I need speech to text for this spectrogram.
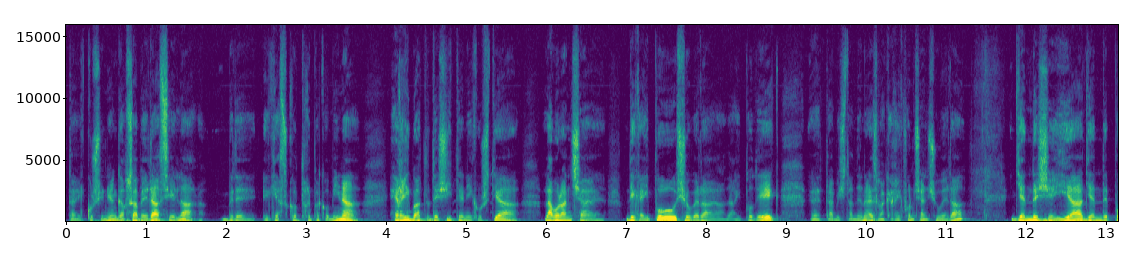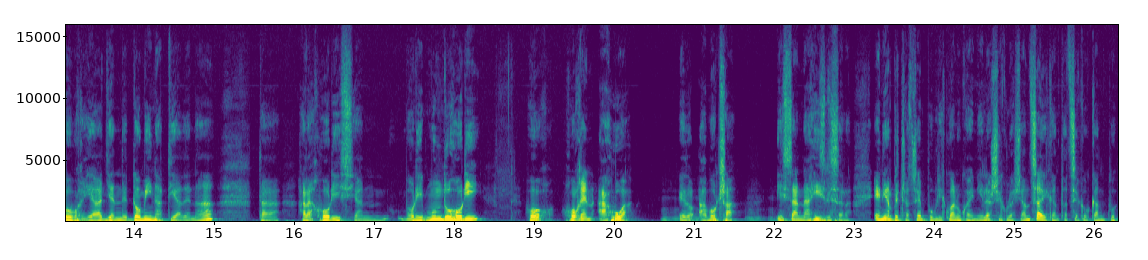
eta ikusinean gauza beraziela, bere egiazko trepako mina, herri bat desiten ikustia, laborantza dik aipu, xubera aipudik, eta biztan dena ez bakarrik fontxean xubera, jende xeia, jende pobria, jende dominatia dena, eta hara hori zian, hori mundu hori, horren ahua, edo abotsa izan nahiz bezala. Enian pentsatzen publikoan ukain nila sekula xantzai kantatzeko kantu,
